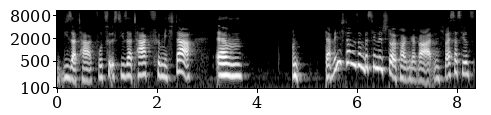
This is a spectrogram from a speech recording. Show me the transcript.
dieser Tag? Wozu ist dieser Tag für mich da? Ähm, und da bin ich dann so ein bisschen in Stolpern geraten. Ich weiß, dass wir uns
